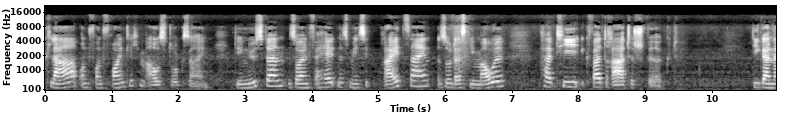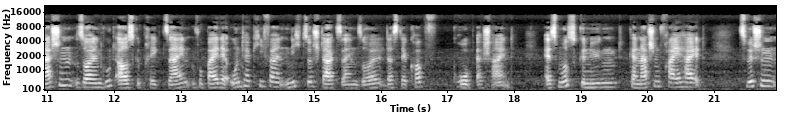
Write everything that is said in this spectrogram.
klar und von freundlichem Ausdruck sein. Die Nüstern sollen verhältnismäßig breit sein, so dass die Maulpartie quadratisch wirkt. Die Ganaschen sollen gut ausgeprägt sein, wobei der Unterkiefer nicht so stark sein soll, dass der Kopf grob erscheint. Es muss genügend Ganaschenfreiheit zwischen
